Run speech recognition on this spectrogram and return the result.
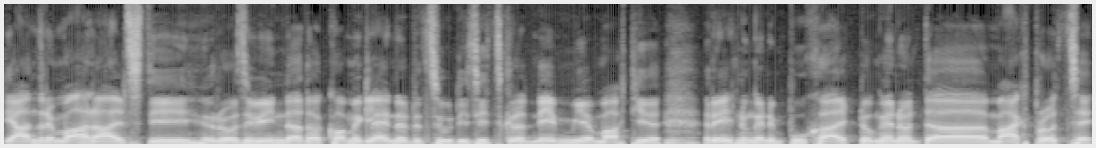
die anderen machen als die Rose Winder, da komme ich gleich noch dazu, die sitzt gerade neben mir, macht hier Rechnungen in Buchhaltungen und der Marc Protze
